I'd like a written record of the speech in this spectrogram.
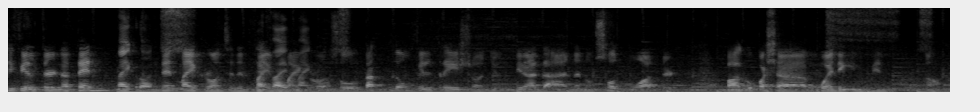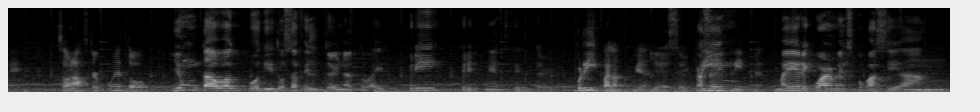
security filter na 10 microns. 10 microns and then 5 Then five microns. microns. So, tatlong filtration yung dinadaanan ng salt water bago pa siya pwedeng inumin. Okay. So, after po nito, Yung tawag po dito sa filter na to ay pre-treatment filter. pre pa lang po yan. Yes, sir. Kasi Pre-treatment. may requirements po kasi ang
